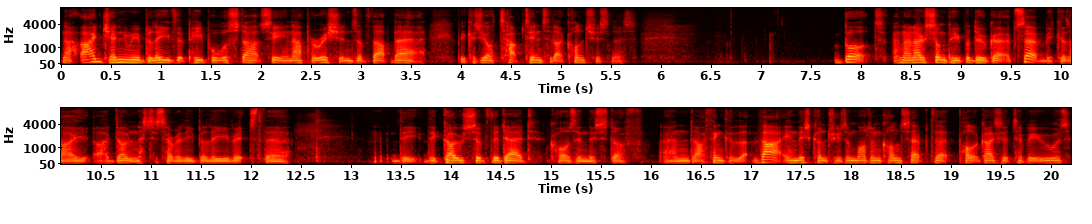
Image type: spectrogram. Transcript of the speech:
Now, I genuinely believe that people will start seeing apparitions of that bear because you're tapped into that consciousness. But, and I know some people do get upset because I, I don't necessarily believe it's the the the ghosts of the dead causing this stuff. And I think that that in this country is a modern concept that poltergeist activity was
